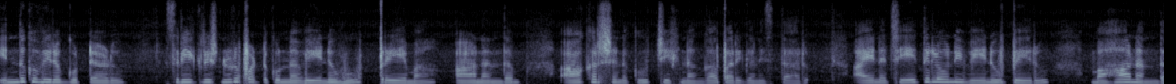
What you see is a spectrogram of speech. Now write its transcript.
ఎందుకు విరగొట్టాడు శ్రీకృష్ణుడు పట్టుకున్న వేణువు ప్రేమ ఆనందం ఆకర్షణకు చిహ్నంగా పరిగణిస్తారు. ఆయన చేతిలోని వేణువు పేరు మహానంద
